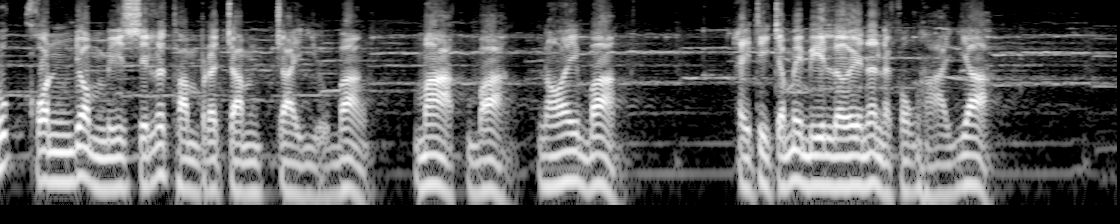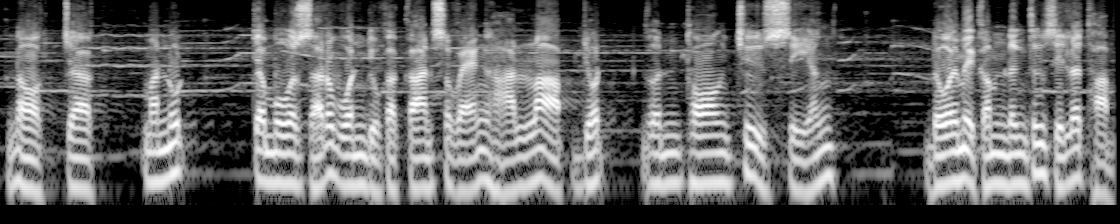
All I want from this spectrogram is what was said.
ทุกคนย่อมมีศีลธรรมประจำใจอยู่บ้าง มากบ้าง น้อยบ้าง ไอ้ที่จะไม่มีเลยนั่นนะคงหายาก นอกจากมนุษย์จะมัวสารวนอยู่กับการแสวงหาลาบยศ เงินทองชื่อเสียง โดยไม่คำนึงถึงศีลธรรม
